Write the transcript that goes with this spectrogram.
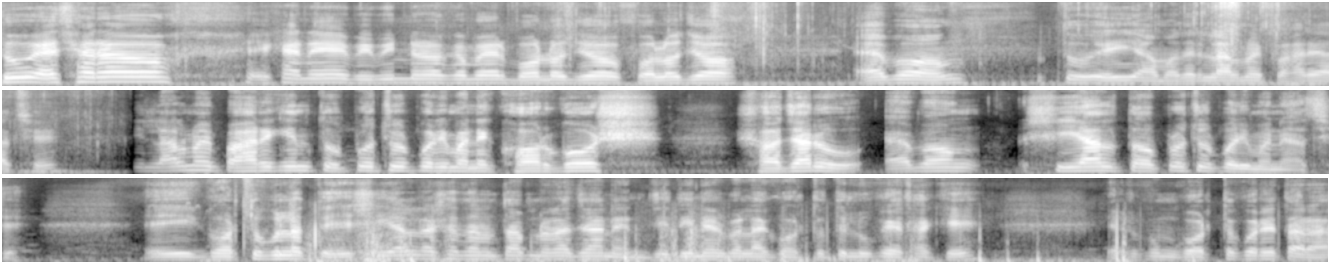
তো এছাড়াও এখানে বিভিন্ন রকমের বনজ, ফলজ এবং তো এই আমাদের লালমাই পাহাড়ে আছে। লালমাই পাহাড়ে কিন্তু প্রচুর পরিমাণে খরগোশ, সজারু এবং শিয়াল তো প্রচুর পরিমাণে আছে। এই গর্তগুলোতে শিয়ালরা সাধারণত আপনারা জানেন যে দিনের বেলায় গর্ততে লুকিয়ে থাকে। এরকম গর্ত করে তারা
